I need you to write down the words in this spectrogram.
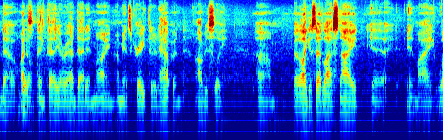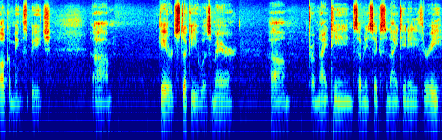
no, I don't think they ever had that in mind. I mean, it's great that it happened, obviously. Um, but like I said last night uh, in my welcoming speech, um, Gaylord Stuckey was mayor um, from 1976 to 1983,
